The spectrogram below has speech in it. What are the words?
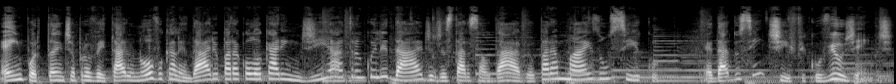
É importante aproveitar o novo calendário para colocar em dia a tranquilidade de estar saudável para mais um ciclo. É dado científico, viu, gente?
